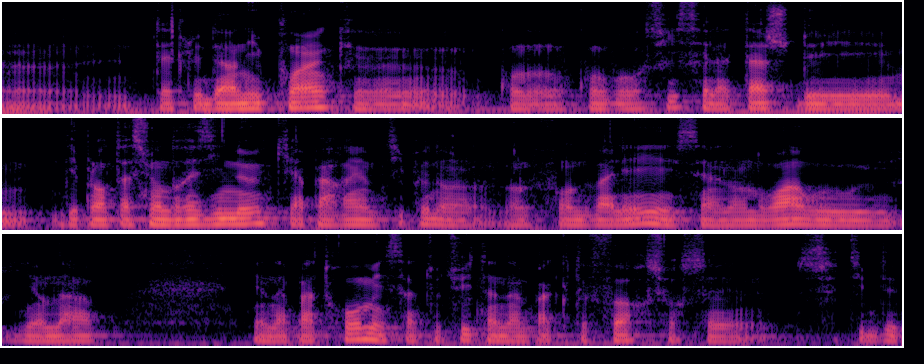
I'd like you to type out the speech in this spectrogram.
Euh, Peut-être le dernier point qu'on voit aussi, c'est la tâche des, des plantations de résineux qui apparaît un petit peu dans, le fond de vallée. Et c'est un endroit où il y en a, il en a pas trop, mais ça a tout de suite un impact fort sur ce, type de,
